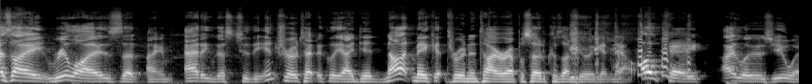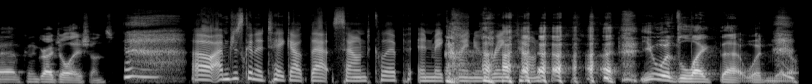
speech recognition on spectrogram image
As I realize that I'm adding this to the intro, technically I did not make it through an entire episode because I'm doing it now. okay, I lose, you win. Congratulations. Oh, I'm just going to take out that sound clip and make it my new ringtone. you would like that, wouldn't you?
